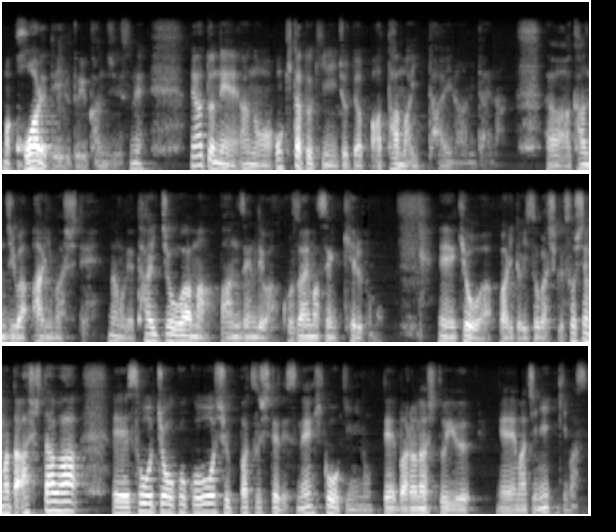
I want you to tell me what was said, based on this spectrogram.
まあ壊れているという感じですね。で、あとね、あの、起きた時にちょっとやっぱ頭痛いな、みたいな感じはありまして、なので体調はまあ万全ではございませんけれども、えー、今日は割と忙しく、そしてまた明日は、えー、早朝ここを出発してですね、飛行機に乗ってバラナシという、えー、町に行きます。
